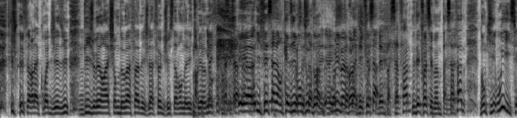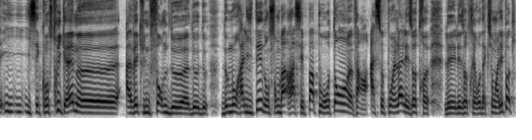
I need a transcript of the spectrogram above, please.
je vais faire la croix de Jésus, puis je vais dans la chambre de ma femme et je la fuck juste avant d'aller tuer un mec. Et euh, il fait ça dans quasiment tout. dans- femme. oui, ben voilà, Des il fait fois, ça. même pas sa femme. Mais des fois, c'est même pas sa femme. Donc, il- oui, il s'est- il, il- il s'est construit quand même euh, avec une forme de, de, de- de moralité dont s'embarrassaient pas pour autant, enfin, à ce point-là, les autres, les, les autres héros d'action à l'époque.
